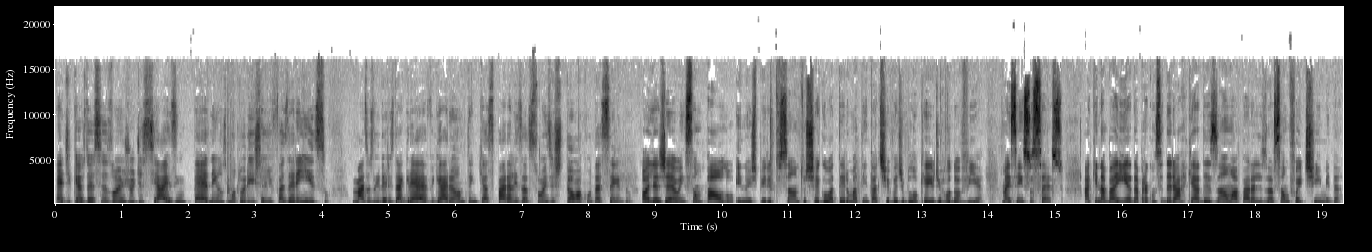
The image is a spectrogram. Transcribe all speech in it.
é de que as decisões judiciais impedem os motoristas de fazerem isso, mas os líderes da greve garantem que as paralisações estão acontecendo. Olha, Gel, em São Paulo e no Espírito Santo chegou a ter uma tentativa de bloqueio de rodovia, mas sem sucesso. Aqui na Bahia dá para considerar que a adesão à paralisação foi tímida.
